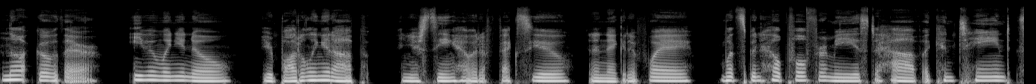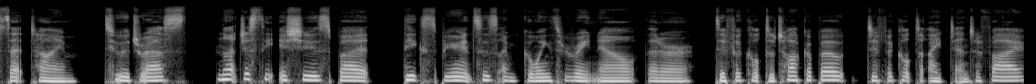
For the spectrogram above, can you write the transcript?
not go there, even when you know you're bottling it up and you're seeing how it affects you in a negative way. What's been helpful for me is to have a contained set time to address not just the issues, but the experiences I'm going through right now that are difficult to talk about, difficult to identify.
